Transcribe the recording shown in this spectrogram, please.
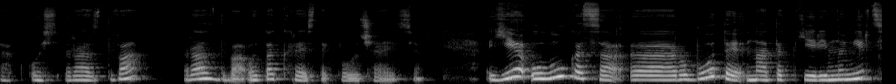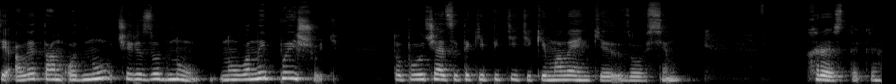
Так, ось раз, два, раз, два. Отак хрестик виходить. Є у Лукаса е, роботи на такій рівномірці, але там одну через одну. Ну, вони пишуть. То, виходить, такі петітики маленькі зовсім хрестики.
